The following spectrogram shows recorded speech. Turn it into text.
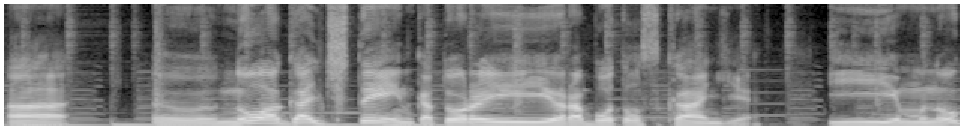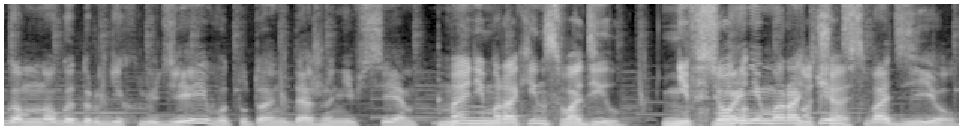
а, Noah Goldstein, который работал с Канье. И много-много других людей. Вот тут они даже не все... Manny Marroquin сводил. Не все, Manny Marroquin но часть. сводил.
